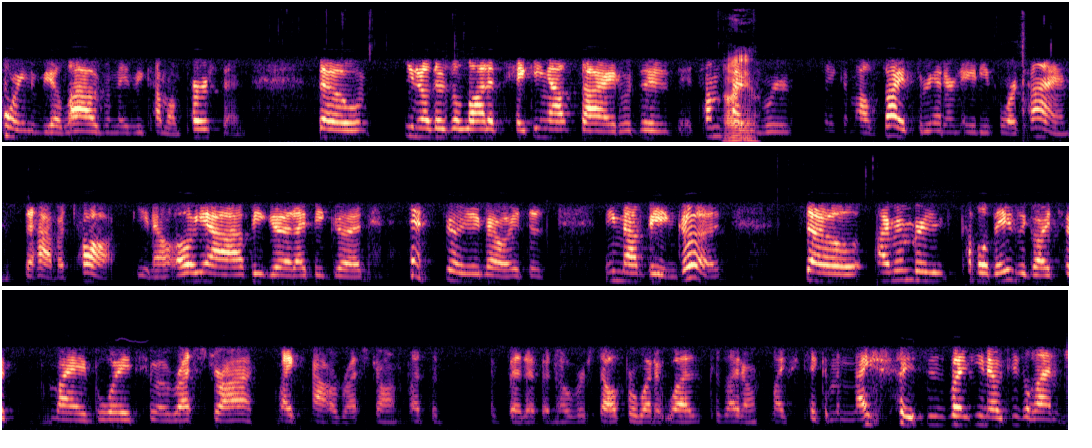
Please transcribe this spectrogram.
going to be allowed when they become a person. So you know there's a lot of taking outside. There's, sometimes yeah. we're take them outside 384 times to have a talk. You know, oh yeah, I'll be good, I'd be good. so you know, it just me not being good. So I remember a couple of days ago, I took my boy to a restaurant, like not a restaurant, that's a, a bit of an oversell for what it was because I don't like to take him in nice places, but you know, to the lunch.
